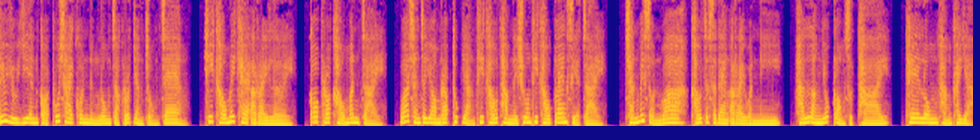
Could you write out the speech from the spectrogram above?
ลิ่วอยู่เยียนกอดผู้ชายคนหนึ่งลงจากรถอย่างจงแจ้ง ที่เขาไม่แคร์อะไรเลย ก็เพราะเขามั่นใจ ว่าฉันจะยอมรับทุกอย่างที่เขาทำในช่วงที่เขาแกล้งเสียใจ ฉันไม่สนว่าเขาจะแสดงอะไรวันนี้ หันหลังยกกล่องสุดท้าย เทลงถังขยะ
